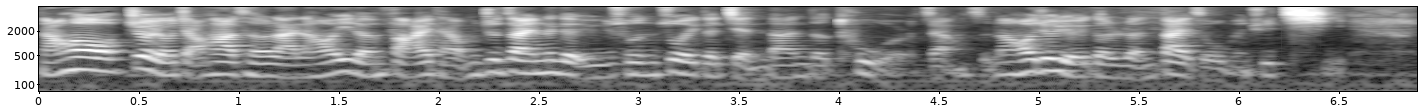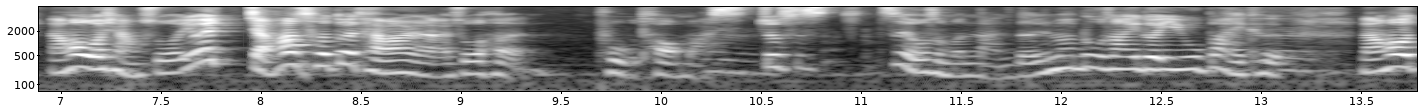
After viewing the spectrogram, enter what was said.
然后就有脚踏车来，然后一人发一台，我们就在那个渔村做一个简单的 tour 这样子。然后就有一个人带着我们去骑。然后我想说，因为脚踏车对台湾人来说很普通嘛，就是这有什么难的？因为路上一堆 U bike，然后。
